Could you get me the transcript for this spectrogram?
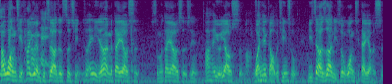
他忘记，他永远不知道这个事情。你说哎，你知道有没有带钥匙？什么带钥匙的事情啊？还有钥匙嘛？完全搞不清楚。你至少知道你说我忘记带钥匙。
